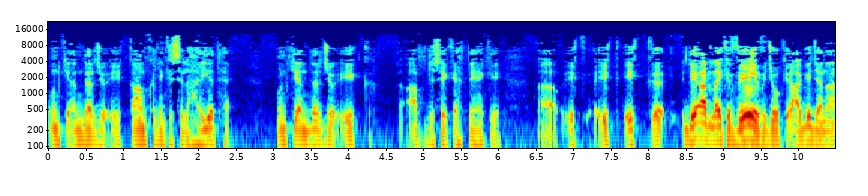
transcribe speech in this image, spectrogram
ان کے اندر جو ایک کام کرنے کی صلاحیت ہے۔ ان کے اندر جو ایک آپ جسے کہتے ہیں کہ ایک they are like a wave جو کہ آگے جانا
